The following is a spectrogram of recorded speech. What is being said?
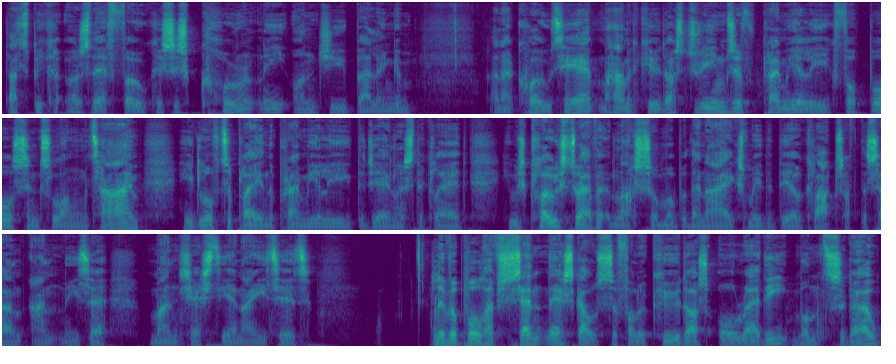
That's because their focus is currently on Jude Bellingham. And I quote here Mohamed Kudus dreams of Premier League football since a long time. He'd love to play in the Premier League, the journalist declared. He was close to Everton last summer, but then Ajax made the deal collapse after selling Antony to Manchester United. Liverpool have sent their scouts to follow Kudus already months ago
